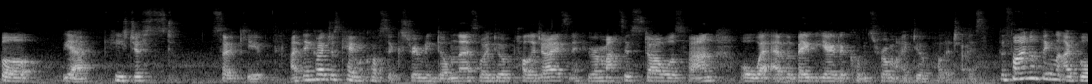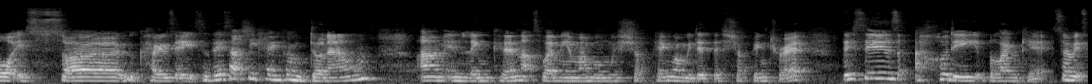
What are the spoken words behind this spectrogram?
But yeah, he's just so cute. I think I just came across extremely dumb there, so I do apologize. And if you're a massive Star Wars fan or wherever Baby Yoda comes from, I do apologize. The final thing that I bought is so cozy. So this actually came from Dunelm um, in Lincoln. That's where me and my mum was shopping when we did this shopping trip. This is a hoodie blanket. So it's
